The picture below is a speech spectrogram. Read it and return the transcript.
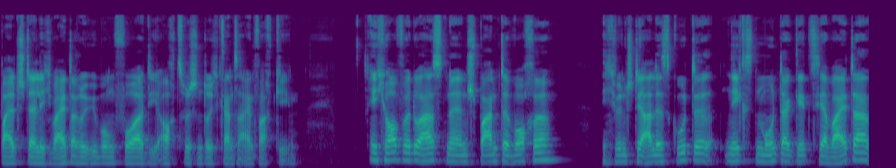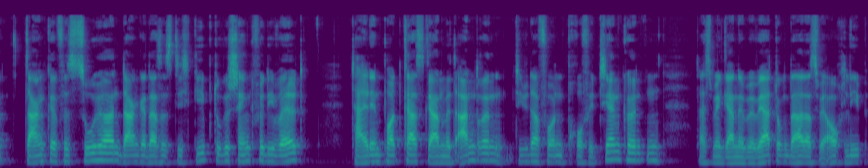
bald stelle ich weitere Übungen vor, die auch zwischendurch ganz einfach gehen. Ich hoffe, du hast eine entspannte Woche. Ich wünsche dir alles Gute. Nächsten Montag geht's hier weiter. Danke fürs Zuhören. Danke, dass es dich gibt, du Geschenk für die Welt. Teil den Podcast gern mit anderen, die davon profitieren könnten. Lass mir gerne eine Bewertung da, das wäre auch lieb.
